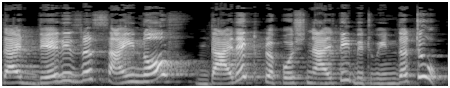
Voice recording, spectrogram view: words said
that there is a sign of direct proportionality between the two.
